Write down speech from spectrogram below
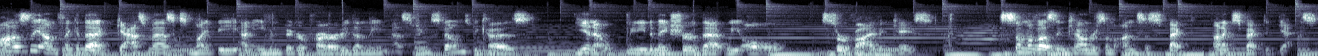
Honestly, I'm thinking that gas masks might be an even bigger priority than the messaging stones because, you know, we need to make sure that we all survive in case some of us encounter some unsuspect, unexpected gas.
